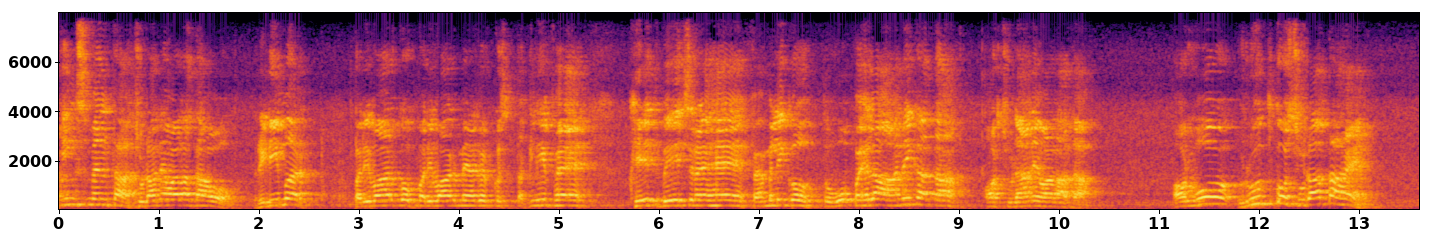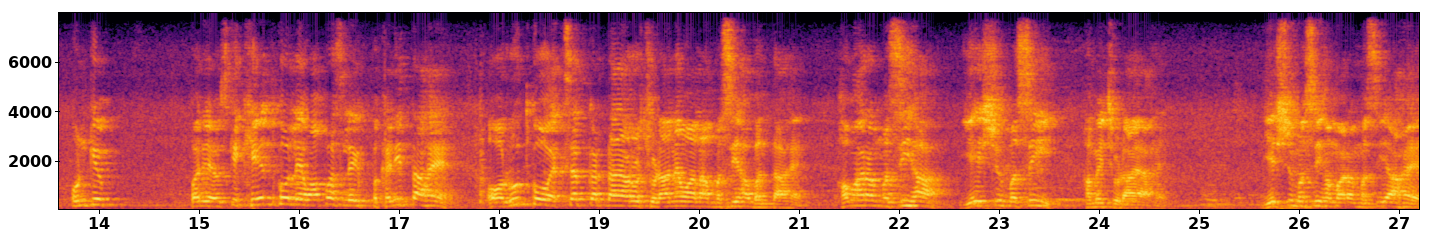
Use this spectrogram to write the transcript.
किंग्समैन था, छुड़ाने वाला था वो, रिडीमर। परिवार को, परिवार में अगर कुछ तकलीफ़ है, खेत बेच रहे हैं फैमिली को तो वो पहला आने का था और छुड़ाने वाला था। और वो रूत को छुड़ाता है, उनके पर, उसके खेत को ले, वापस ले, खरीदता है और रूत को एक्सेप्ट करता है और वो छुड़ाने वाला मसीहा बनता है। हमारा मसीहा यीशु मसीह हमें छुड़ाया है। यीशु मसीह हमारा मसीहा है।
